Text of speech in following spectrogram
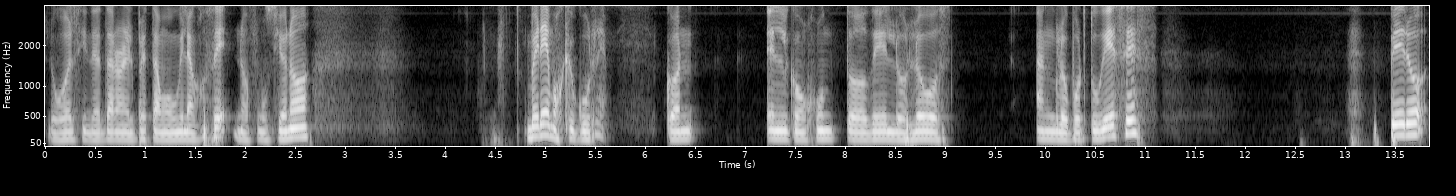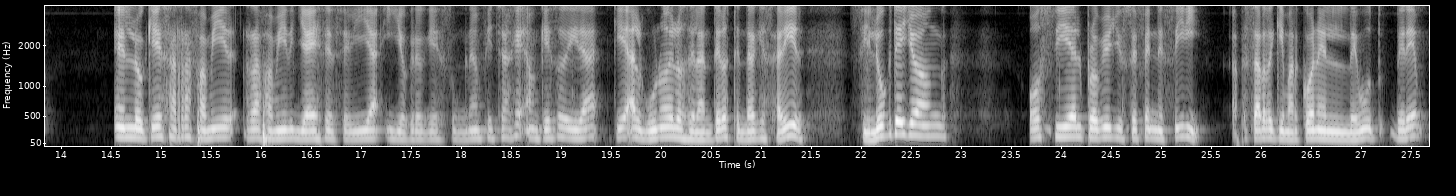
Luego se intentaron el préstamo William José, no funcionó. Veremos qué ocurre con el conjunto de los lobos anglo-portugueses. Pero en lo que es a Rafa Mir, Rafa Mir ya es del Sevilla y yo creo que es un gran fichaje, aunque eso dirá que alguno de los delanteros tendrá que salir si Luke de Jong o si el propio Youssef Nesiri, a pesar de que marcó en el debut. Veré,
